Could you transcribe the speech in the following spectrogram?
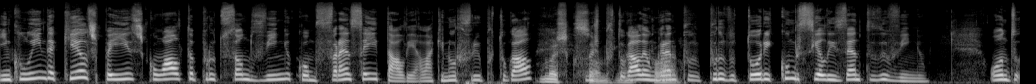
incluindo aqueles países com alta produção de vinho, como França e Itália. Ela aqui não referiu Portugal, Mas que mas somos, Portugal é um Claro. grande pro- produtor e comercializante de vinho, onde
